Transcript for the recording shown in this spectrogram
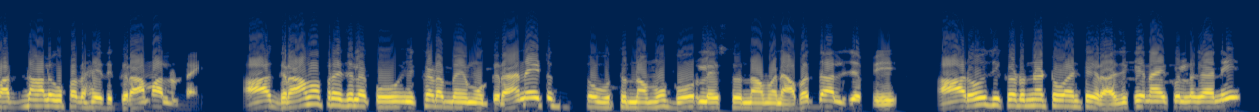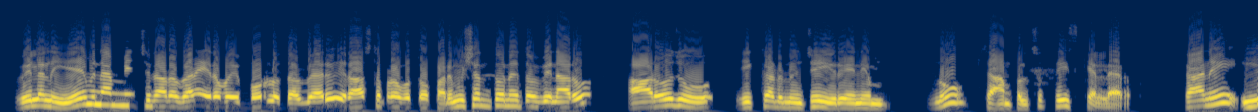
పద్నాలుగు పదహైదు గ్రామాలు ఉన్నాయి ఆ గ్రామ ప్రజలకు ఇక్కడ మేము గ్రానైట్ తవ్వుతున్నాము బోర్లు వేస్తున్నాము అని అబద్ధాలు చెప్పి ఆ రోజు ఇక్కడ ఉన్నటువంటి రాజకీయ నాయకులను కానీ వీళ్ళని ఏమి నమ్మించినారో కానీ ఇరవై బోర్లు తవ్వారు. ఈ రాష్ట్ర ప్రభుత్వ పర్మిషన్తోనే తవ్వినారు. ఆ రోజు ఇక్కడ నుంచి యురేనియంను శాంపిల్స్ తీసుకెళ్ళారు. కానీ ఈ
